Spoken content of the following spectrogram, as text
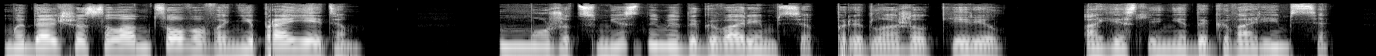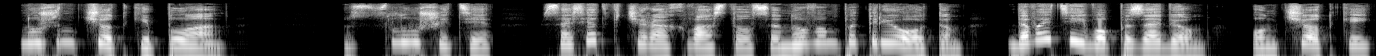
мы дальше Солонцового не проедем. Может, с местными договоримся, предложил Кирилл. А если не договоримся? Нужен четкий план. Слушайте, сосед вчера хвастался новым патриотом. Давайте его позовем. Он четкий,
